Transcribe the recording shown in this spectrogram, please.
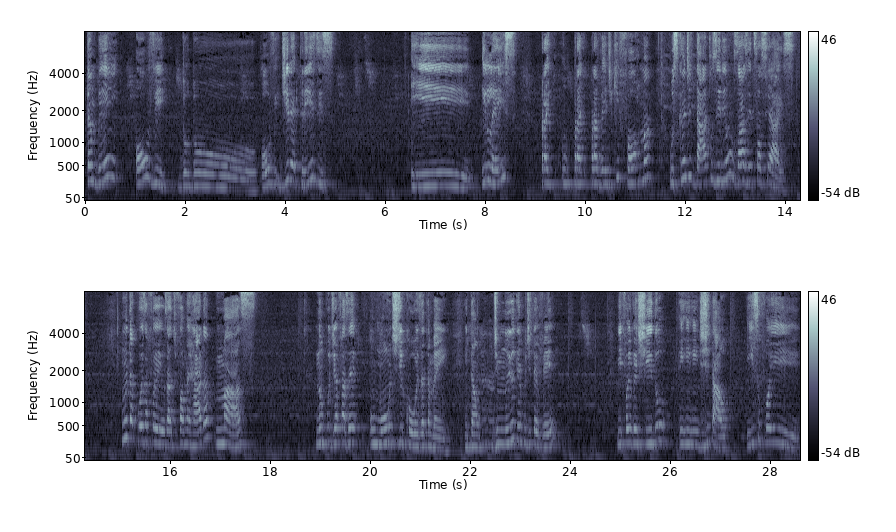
Também houve do, do- houve diretrizes e, e leis para ver de que forma os candidatos iriam usar as redes sociais. Muita coisa foi usada de forma errada, mas não podia fazer um monte de coisa também. Então, Aham. diminuiu o tempo de TV e foi investido em, em digital. E isso foi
